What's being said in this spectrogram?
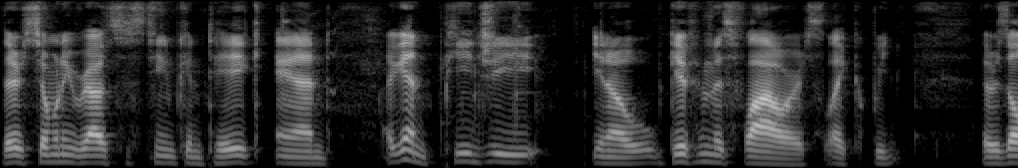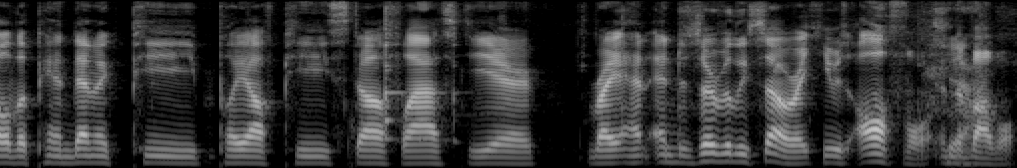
there's so many routes this team can take, and again, PG, you know, give him his flowers. Like we, there was all the pandemic P, playoff P stuff last year, right? And and deservedly so, right? He was awful in Yeah. the bubble.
